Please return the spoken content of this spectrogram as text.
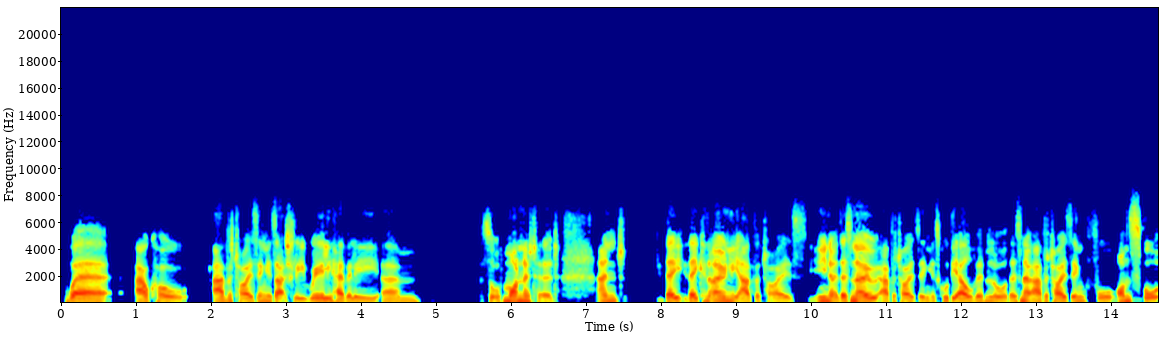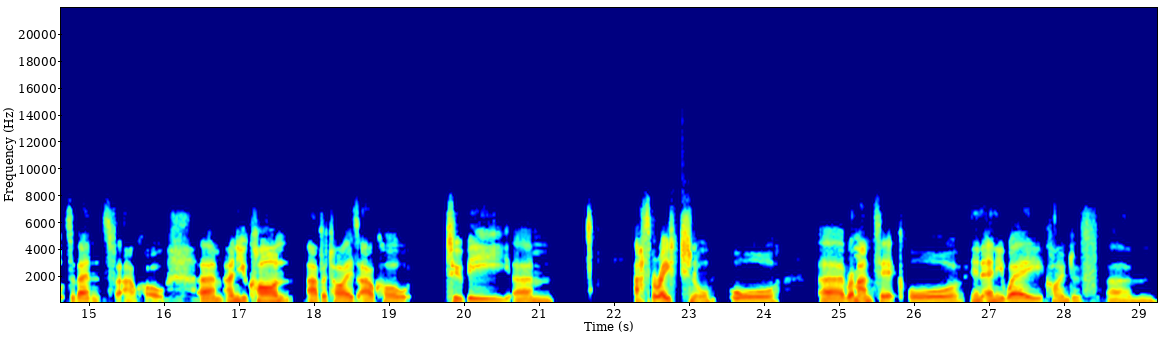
where alcohol advertising is actually really heavily um, sort of monitored. And they they can only advertise you know there's no advertising it's called the Evin law there's no advertising for on sports events for alcohol. Um, and you can't advertise alcohol to be um, aspirational or uh, romantic or in any way kind of um,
